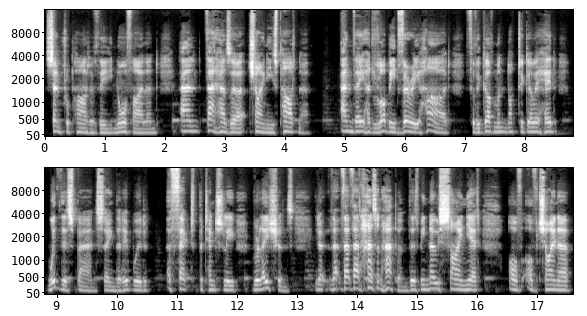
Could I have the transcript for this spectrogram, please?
central part of the North Island, and that has a Chinese partner. And they had lobbied very hard for the government not to go ahead with this ban, saying that it would affect potentially relations. You know that that, that hasn't happened. There's been no sign yet of of China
